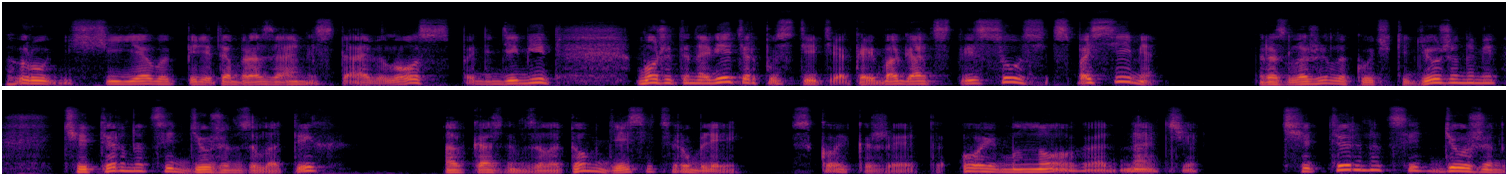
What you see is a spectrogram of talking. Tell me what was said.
грубище Ева перед образами ставил? Господи, Демид, может и на ветер пустить, якой богатство Иисусе, спаси меня!» Разложила кучки дюжинами, четырнадцать дюжин золотых, а в каждом золотом десять рублей. Сколько же это? Ой, много, одначе. Четырнадцать дюжин,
